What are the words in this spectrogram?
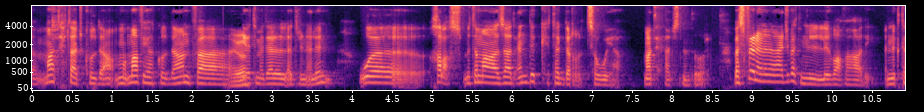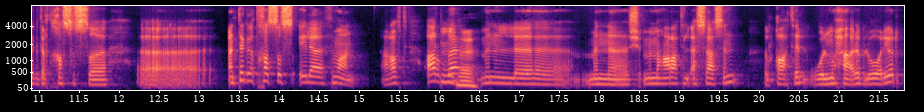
آه، ما تحتاج cooldown ما فيها cooldown فيعتمد على الأدرينالين وخلاص متى ما زاد عندك تقدر تسويها ما تحتاج تنتظر بس فعلا أنا عجبتني الإضافة هذه إنك تقدر تخصص آه، آه، أنت تقدر تخصص إلى ثمان عرفت؟ أربع مم. من ال- من ش- من مهارات ال assassin القاتل والمحارب ال warrior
